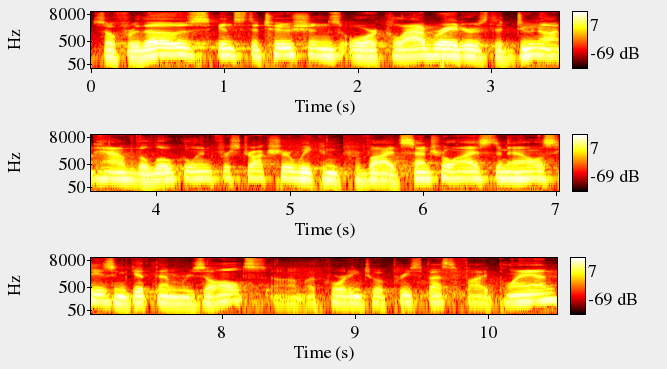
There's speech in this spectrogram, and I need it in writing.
So for those institutions or collaborators that do not have the local infrastructure, we can provide centralized analyses and get them results um, according to a pre-specified plan.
